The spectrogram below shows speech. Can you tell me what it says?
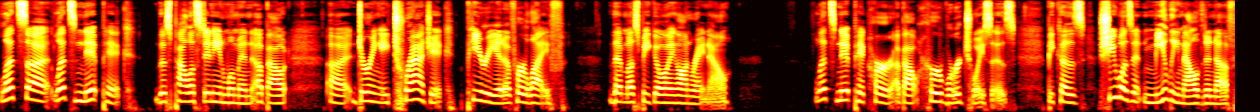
Let's uh let's nitpick this Palestinian woman about uh, during a tragic period of her life that must be going on right now let's nitpick her about her word choices because she wasn't mealy mouthed enough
